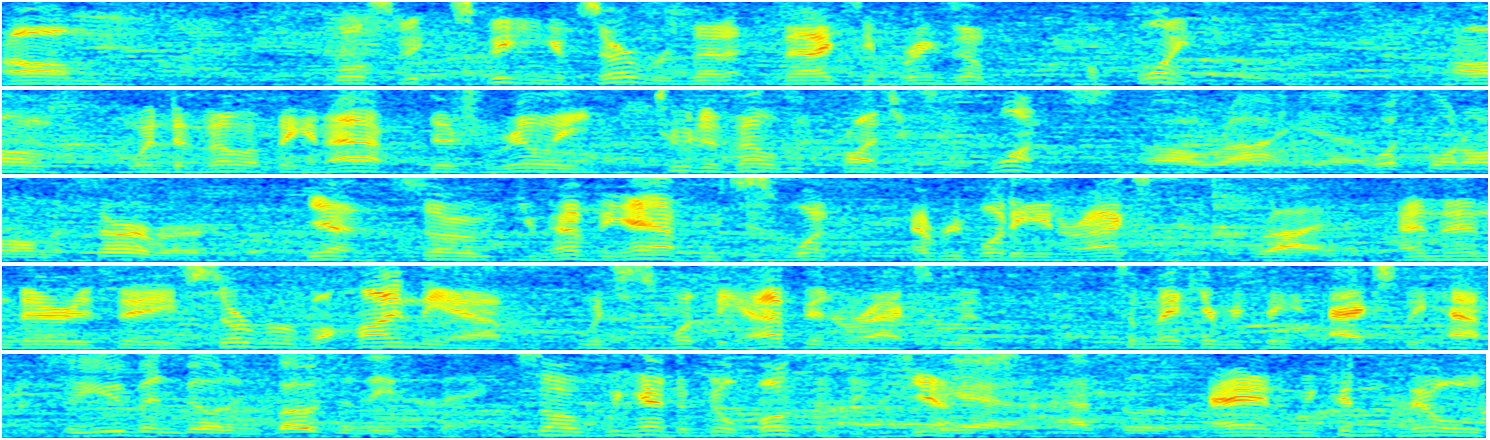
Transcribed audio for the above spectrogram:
Um, well, spe- speaking of server, that, that actually brings up a point of when developing an app, there's really two development projects at once. All right, yeah. What's going on on the server? Yeah, so you have the app, which is what everybody interacts with. Right. And then there is a server behind the app, which is what the app interacts with to make everything actually happen. So you've been building both of these things. So we had to build both of these, yes. Yeah, absolutely. And we couldn't build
